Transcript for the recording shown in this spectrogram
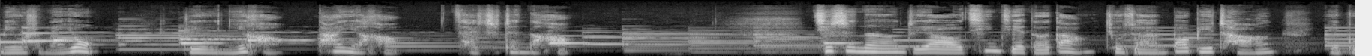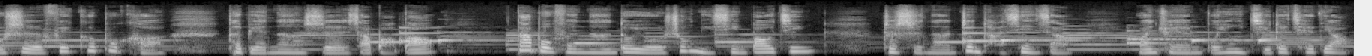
没有什么用，只有你好，他也好，才是真的好。其实呢，只要清洁得当，就算包皮长，也不是非割不可。特别呢是小宝宝，大部分呢都有生理性包茎，这是呢正常现象，完全不用急着切掉。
